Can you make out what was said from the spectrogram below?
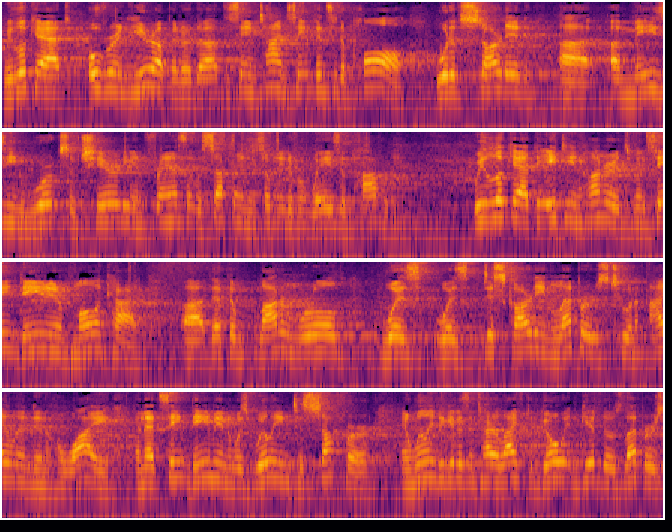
We look at over in Europe at about the same time, St. Vincent de Paul would have started uh, amazing works of charity in France that was suffering in so many different ways of poverty. We look at the 1800s when St. Damien of Molokai, uh, that the modern world was, was discarding lepers to an island in Hawaii, and that St. Damien was willing to suffer and willing to give his entire life to go and give those lepers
